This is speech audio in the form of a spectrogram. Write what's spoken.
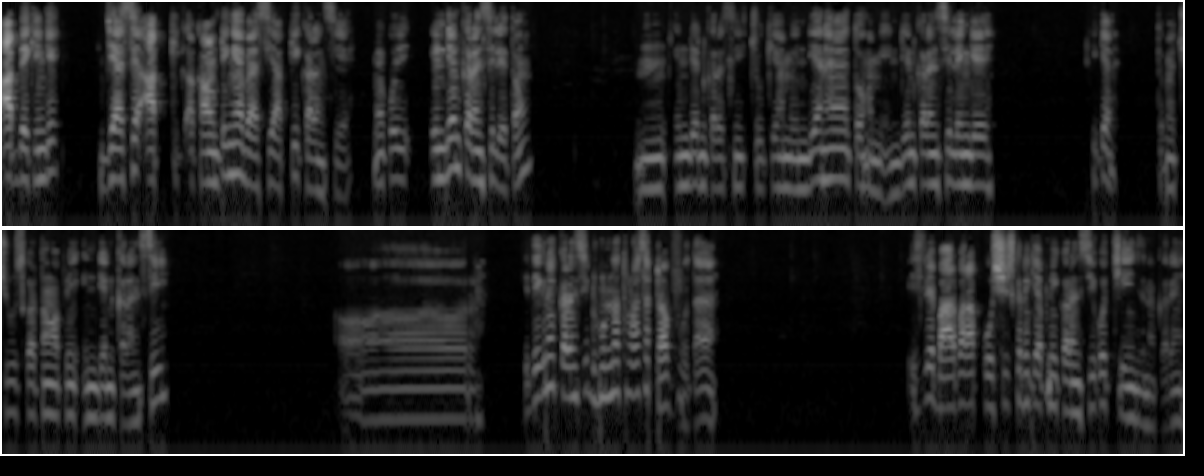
आप देखेंगे, जैसे आपकी अकाउंटिंग है, वैसी आपकी करेंसी है। मैं कोई इंडियन करेंसी लेता हूँ। इंडियन करेंसी चूँकि हम इंडियन हैं तो हम इंडियन करेंसी लेंगे। ठीक है? तो मैं चूज़ करता हूँ अपनी इंडियन करेंसी और ये देखने करेंसी ढूंढना थोड़ा सा टफ होता है। इसलिए बार बार आप कोशिश करें कि अपनी करेंसी को चेंज ना करें।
